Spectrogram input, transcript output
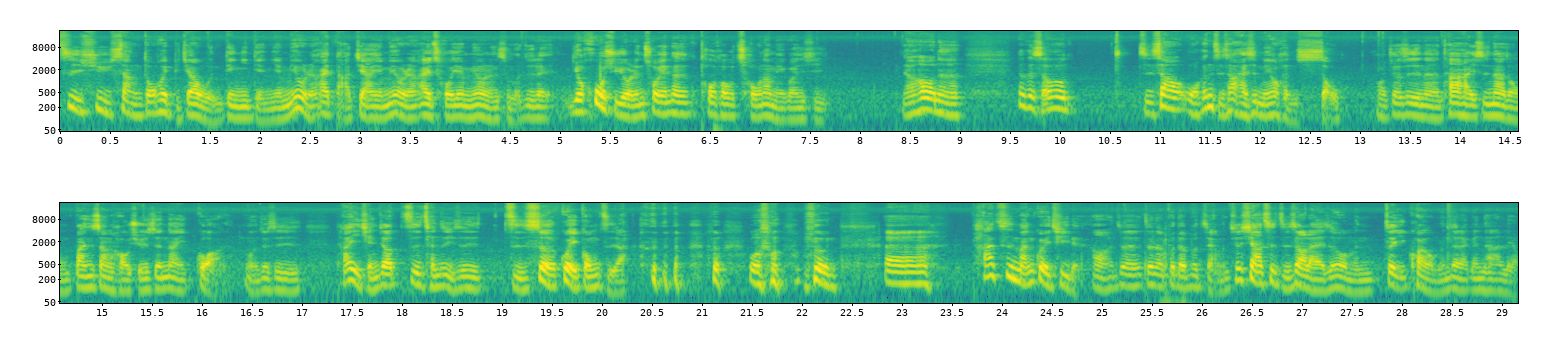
秩序上都会比较稳定一点，也没有人爱打架，也没有人爱抽烟，没有人什么之类。有或许有人抽烟，但是偷偷抽那没关系。然后呢，那个时候子少，我跟子少还是没有很熟哦，就是呢，他还是那种班上好学生那一挂的哦，就是他以前叫自称自己是紫色贵公子啊。我说，呃。他是蛮贵气的哦，这真的不得不讲。就下次子少来的时候，我们这一块我们再来跟他聊。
